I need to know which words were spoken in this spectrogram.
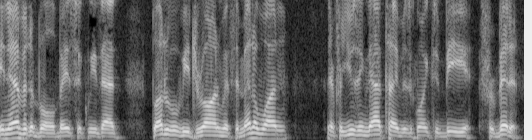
inevitable, basically, that blood will be drawn with the metal one. Therefore, using that type is going to be forbidden.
